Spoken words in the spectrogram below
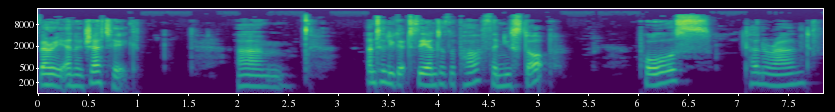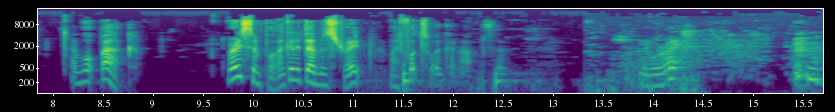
very energetic, um, until you get to the end of the path. Then you stop, pause, turn around, and walk back. Very simple. I'm going to demonstrate. My foot's woken up, so be all right.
